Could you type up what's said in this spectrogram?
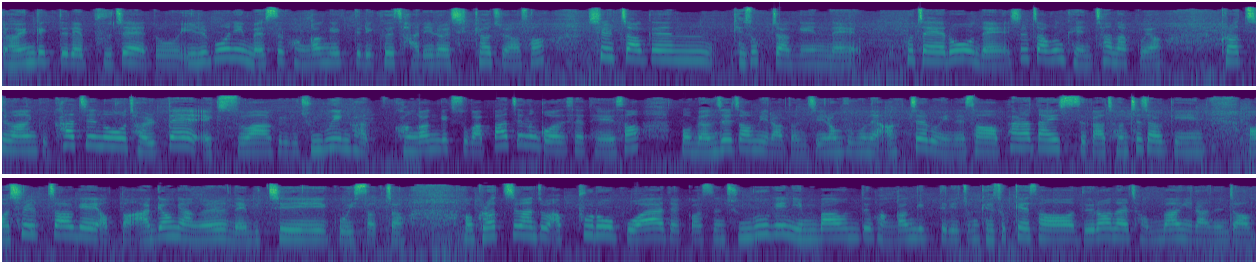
여행객들의 부재에도 일본인 mass 관광객들이 그 자리를 지켜주어서 실적은 계속적인 네, 호재로 네, 실적은 괜찮았고요. 그렇지만 그 카지노 절대 액수와 그리고 중국인 가, 관광객 수가 빠지는 것에 대해서 뭐 면세점이라든지 이런 부분의 악재로 인해서 파라다이스가 전체적인 어, 실적에 어떤 악영향을 네, 미치고 있었죠. 어, 그렇지만 좀 앞으로 보아야 될 것은 중국인 inbound 관광객들이 좀 계속해서 늘어날 전망이라는 점을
